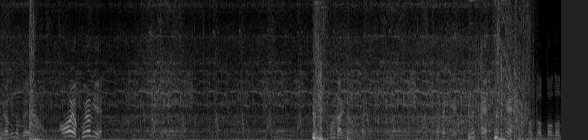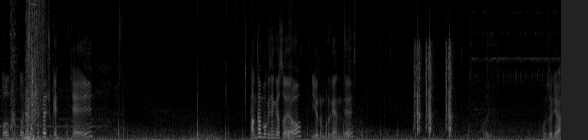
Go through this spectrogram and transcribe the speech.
고양이는 왜? 어야 고양이. 도망다닌다 도망다녀 내가 떼줄게 떼줄게 떼줄게. 너 너 너 너너 목도 떼줄게. 오케이. 방탄복이 생겼어요. 이유는 모르겠는데 어이 뭔 소리야?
